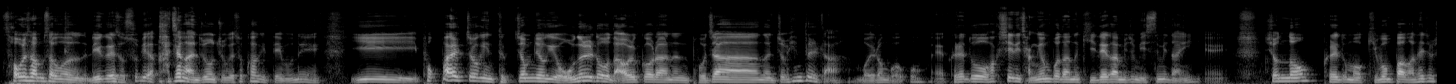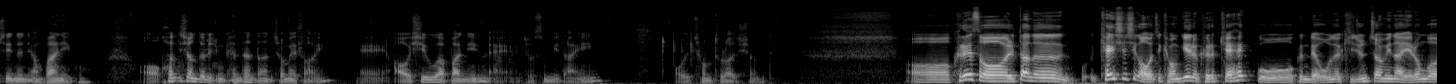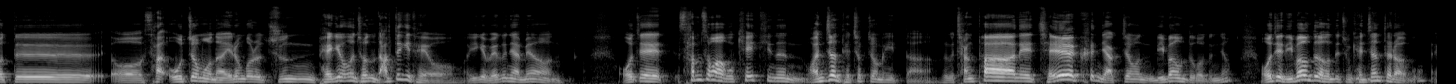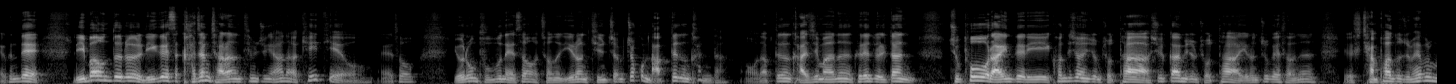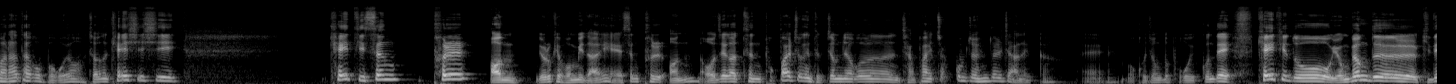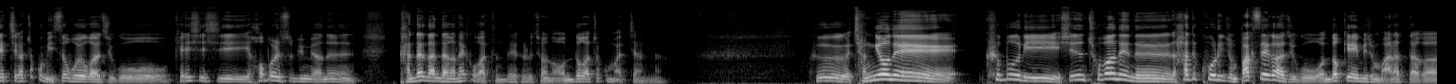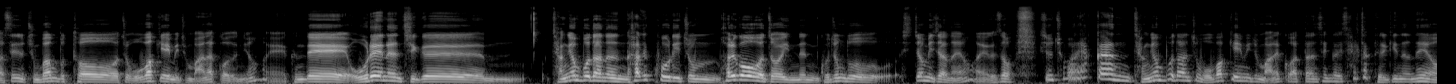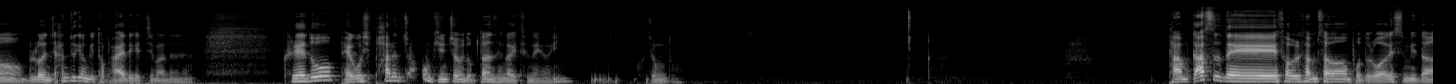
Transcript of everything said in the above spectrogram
서울 삼성은 리그에서 수비가 가장 안 좋은 쪽에 속하기 때문에 이 폭발적인 득점력이 오늘도 나올 거라는 보장은 좀 힘들다. 뭐 이런 거고. 예, 그래도 확실히 작년보다는 기대감이 좀 있습니다. 예. 쇼노 그래도 뭐 기본빵은 해줄 수 있는 양반이고 어, 컨디션들이 좀 괜찮다는 점에서 예. 어, 시우 아빠님 예, 좋습니다. 어, 처음 들어와 주셨는데. 어, 그래서 일단은 KCC가 어제 경기를 그렇게 했고, 근데 오늘 기준점이나 이런 것들, 어, 5.5나 이런 거를 준 배경은 저는 납득이 돼요. 이게 왜 그러냐면, 어제 삼성하고 KT는 완전 대척점에 있다. 그리고 장판의 제일 큰 약점은 리바운드거든요. 어제 리바운드가 근데 좀 괜찮더라고. 예, 근데 리바운드를 리그에서 가장 잘하는 팀 중에 하나가 KT예요. 그래서 이런 부분에서 저는 이런 기준점이 조금 납득은 간다. 어, 납득은 가지만은 그래도 일단 주포 라인들이 컨디션이 좀 좋다, 슛감이 좀 좋다 이런 쪽에서는 잔파도 좀 해볼 만하다고 보고요. 저는 KCC KT 승 풀, 언 이렇게 봅니다. 예, 승풀, 언 어제 같은 폭발적인 득점력은 장판이 조금 좀 힘들지 않을까. 예, 뭐 그 정도 보고 있고 근데 KT도 용병들 기대치가 조금 있어 보여가지고 KCC 허벌 수비면은 간당간당은 할 것 같은데 그리고 저는 언더가 조금 맞지 않나. 그 작년에 크블이 시즌 초반에는 하드콜이 좀 빡세가지고 언더 게임이 좀 많았다가 시즌 중반부터 좀 오버 게임이 좀 많았거든요. 예, 근데 올해는 지금 작년보다는 하드콜이 좀 헐거워져 있는 그 정도 시점이잖아요. 예, 그래서 시즌 초반에 약간 작년보다는 좀 오버 게임이 좀 많을 것 같다는 생각이 살짝 들기는 해요. 물론 이제 한두 경기 더 봐야 되겠지만은 그래도 158은 조금 기준점이 높다는 생각이 드네요. 이, 이, 그 정도. 다음 가스 대 서울 삼성 보도록 하겠습니다.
